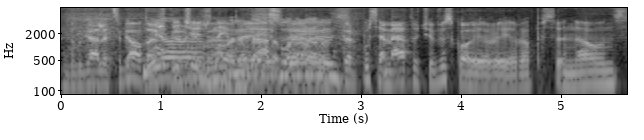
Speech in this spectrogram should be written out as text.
bet gali atsigauti. Na, tai čia, žinai, per, per, per pusę metų čia visko ir, ir ups and downs.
